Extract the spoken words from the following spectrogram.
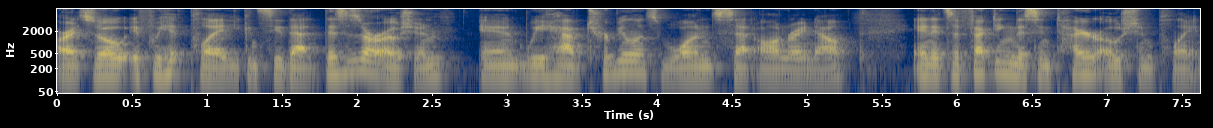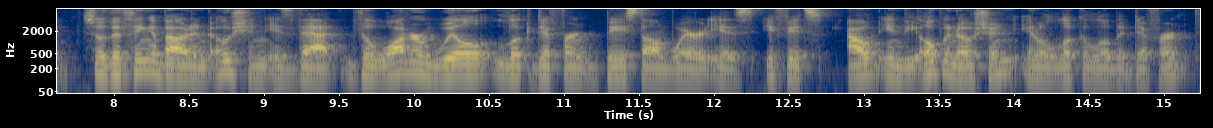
All right, so if we hit play, you can see that this is our ocean, and we have turbulence 1 set on right now and it's affecting this entire ocean plane. So the thing about an ocean is that the water will look different based on where it is. If it's out in the open ocean, it'll look a little bit different,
